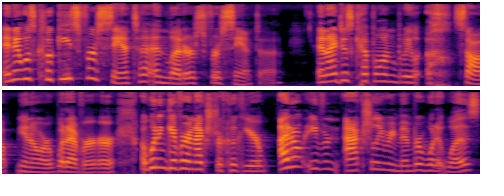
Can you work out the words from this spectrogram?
And it was cookies for Santa and letters for Santa. And I just kept on being like, stop, you know, or whatever. Or I wouldn't give her an extra cookie, or I don't even actually remember what it was.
